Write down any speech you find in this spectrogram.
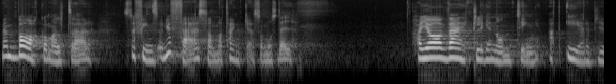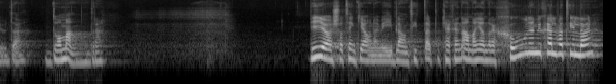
Men bakom allt det där så finns ungefär samma tankar som hos dig. Har jag verkligen någonting att erbjuda de andra? Vi gör så, tänker jag, när vi ibland tittar på kanske en annan generation än vi själva tillhör.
